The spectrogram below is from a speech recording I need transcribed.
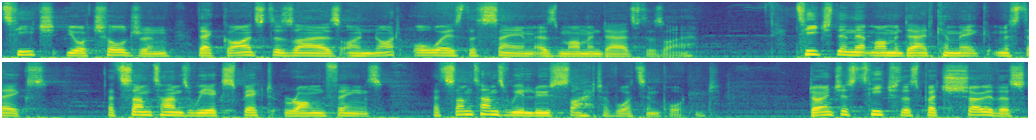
teach your children that God's desires are not always the same as mom and dad's desire. Teach them that mom and dad can make mistakes, that sometimes we expect wrong things, that sometimes we lose sight of what's important. Don't just teach this, but show this.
